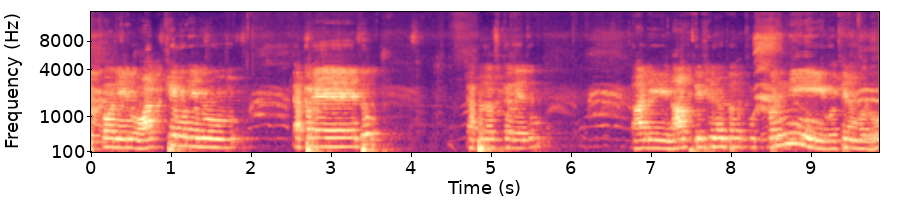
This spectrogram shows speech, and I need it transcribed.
ఎక్కువ నేను వాక్యము నేను చెప్పలేదు చెప్పదలుచుకోలేదు. కానీ నాకు తెలిసినంత వరకు కొన్ని వచ్చినములు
